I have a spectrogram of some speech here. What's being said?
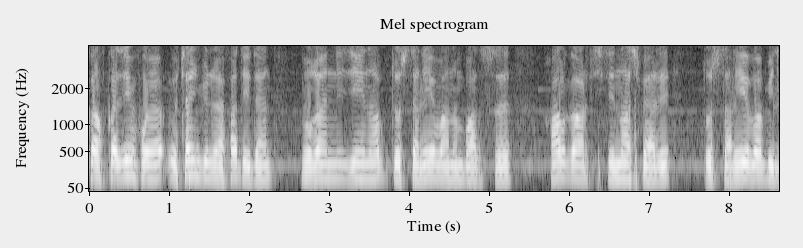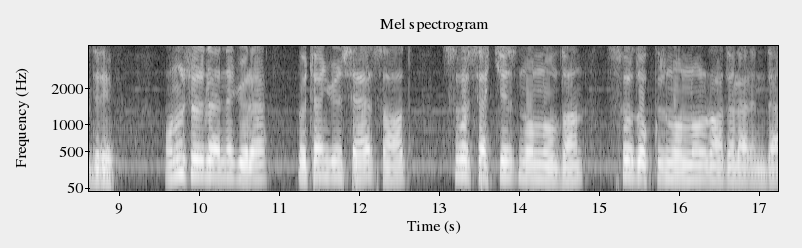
Qafqaz İnfoya ötən gün vəfat edən müğənni Zeynab Dostaliyevanın bacısı, xalq artisti Nasbəri Dostaliyeva bildirib. Onun sözlərinə görə ötən gün səhər saat 08:00-dan 09:00 radələrində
